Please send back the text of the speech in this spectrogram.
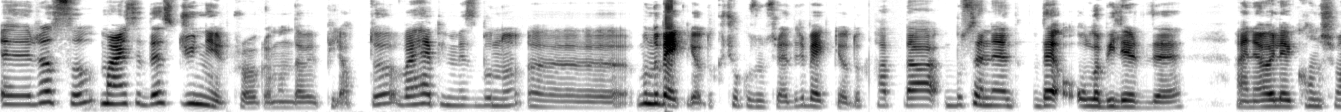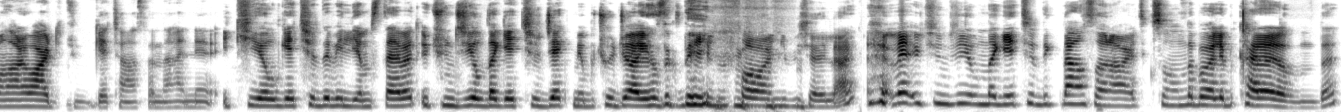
e, Russell Mercedes Junior programında bir pilottu ve hepimiz bunu e, bunu bekliyorduk. Çok uzun süredir bekliyorduk. Hatta bu sene de olabilirdi. Hani öyle konuşmalar vardı çünkü geçen sene. Hani iki yıl geçirdi Williams'da evet. Üçüncü yılda geçirecek mi? Bu çocuğa yazık değil mi falan gibi şeyler. Ve üçüncü yılında geçirdikten sonra artık sonunda böyle bir karar alındı.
